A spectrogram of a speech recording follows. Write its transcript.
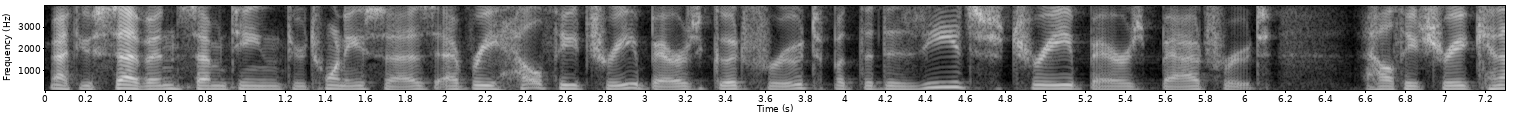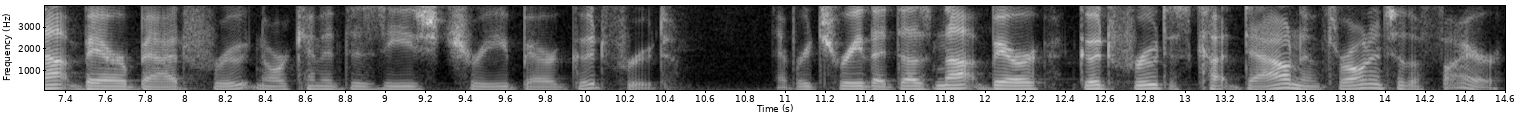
Matthew 7, 17 through 20 says, Every healthy tree bears good fruit, but the diseased tree bears bad fruit. A healthy tree cannot bear bad fruit, nor can a diseased tree bear good fruit. Every tree that does not bear good fruit is cut down and thrown into the fire.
